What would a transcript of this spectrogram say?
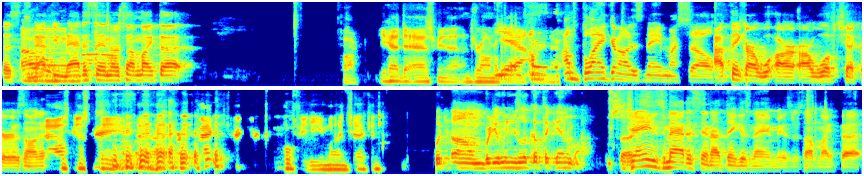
it's Oh. Matthew Madison or something like that. fuck. You had to ask me that. I'm drawing. A Yeah, blank I'm, right. I'm blanking on his name myself. I think our our, our wolf checker is on it. I was going to say, uh, Wolfie, do you mind checking? What um? What do you mean me to look up again? I'm sorry. James Madison, I think his name is, or something like that.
